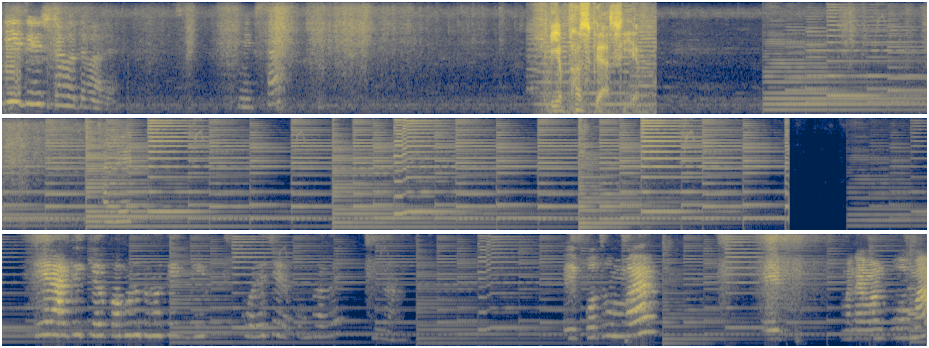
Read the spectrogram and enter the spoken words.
কি জিনিসটা হতে পারে মিক্সার ये फंस गया सी তাহলে এর আগে কেউ কখনো তোমাকে গিফট করেছে এরকম ভাবে? না। এই প্রথমবার এই মানে আমার বৌমা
